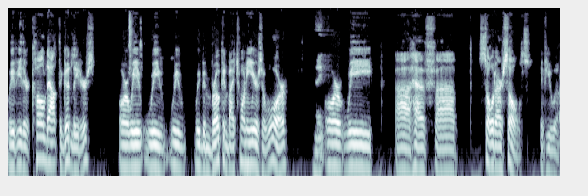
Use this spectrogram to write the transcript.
we've either culled out the good leaders or we we we we've been broken by 20 years of war right. or we uh, have uh, sold our souls, if you will.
